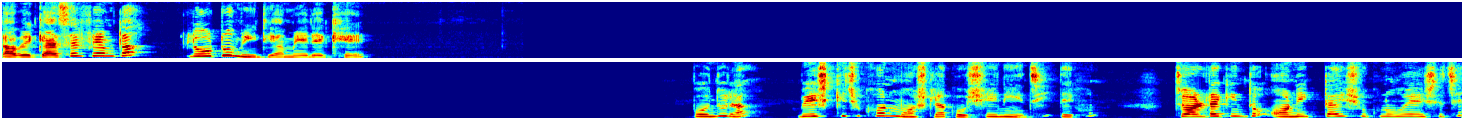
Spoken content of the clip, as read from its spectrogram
তবে গ্যাসের ফ্লেমটা লো টু মিডিয়ামে রেখে বন্ধুরা, বেশ কিছুক্ষণ মশলা কষিয়ে নিয়েছি, দেখুন। জলটা কিন্তু অনেকটাই শুকনো হয়ে এসেছে।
